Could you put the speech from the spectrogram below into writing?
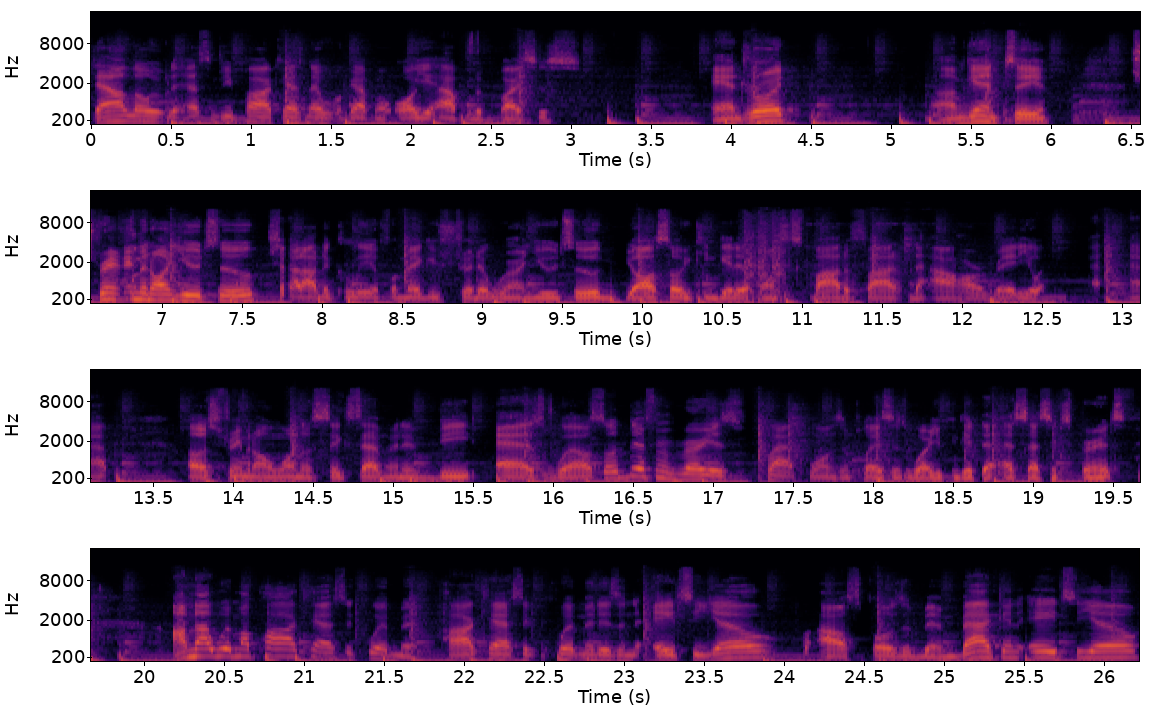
Download the SMG Podcast Network app on all your Apple devices. Android, I'm getting to you. Streaming on YouTube. Shout out to Khaliyah for making sure that we're on YouTube. You also you can get it on Spotify, the iHeartRadio app, uh, streaming on 1067 and Beat as well. So different various platforms and places where you can get the SS experience. I'm not with my podcast equipment. Podcast equipment is in the ATL. I was supposed to have been back in ATL.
